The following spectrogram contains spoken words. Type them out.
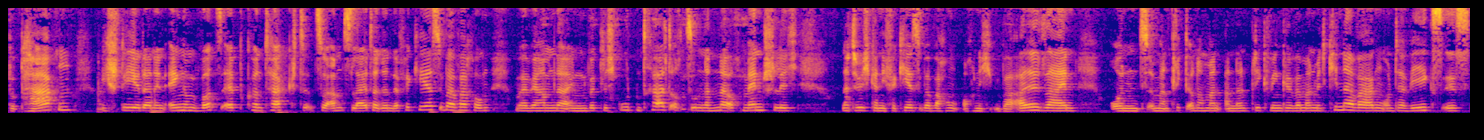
beparken. Ich stehe dann in engem WhatsApp-Kontakt zur Amtsleiterin der Verkehrsüberwachung, weil wir haben da einen wirklich guten Draht auch zueinander, auch menschlich. Natürlich kann die Verkehrsüberwachung auch nicht überall sein. Und man kriegt auch nochmal einen anderen Blickwinkel, wenn man mit Kinderwagen unterwegs ist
